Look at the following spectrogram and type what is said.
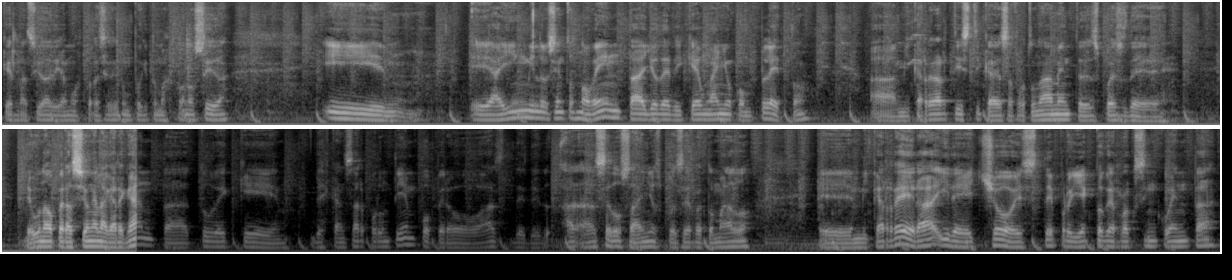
que es la ciudad, digamos, por así decirlo, un poquito más conocida. Y eh, ahí en 1990 yo dediqué un año completo a mi carrera artística. Desafortunadamente después de, una operación en la garganta tuve que descansar por un tiempo, pero hace dos años pues he retomado eh, mi carrera y de hecho este proyecto de Rock 50,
